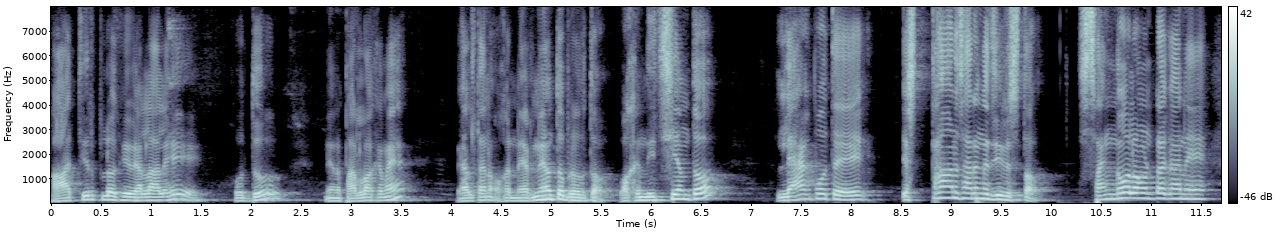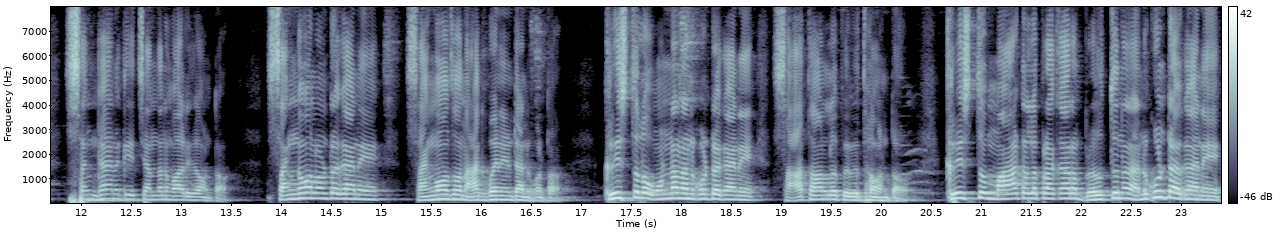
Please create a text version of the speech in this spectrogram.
ఆ తీర్పులోకి వెళ్ళాలి. వద్దు. నేను పరలోకమే వెళ్తాను. ఒక నిర్ణయంతో బ్రతుకుతావు. ఒక నిశ్చయంతో లేకపోతే ఇష్టానుసారంగా జీవిస్తావు. సంఘంలో ఉంటావు కానీ సంఘానికి చెందనవాడిగా ఉంటావు. సంఘంలో ఉంటావు కానీ సంఘంతో నాకు పని ఏంటి అనుకుంటావు. క్రీస్తులో ఉన్నాను అనుకుంటా కానీ సాతానులో పెరుగుతూ ఉంటావు. క్రీస్తు మాటల ప్రకారం బ్రతుకుతున్నాను అనుకుంటావు కానీ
